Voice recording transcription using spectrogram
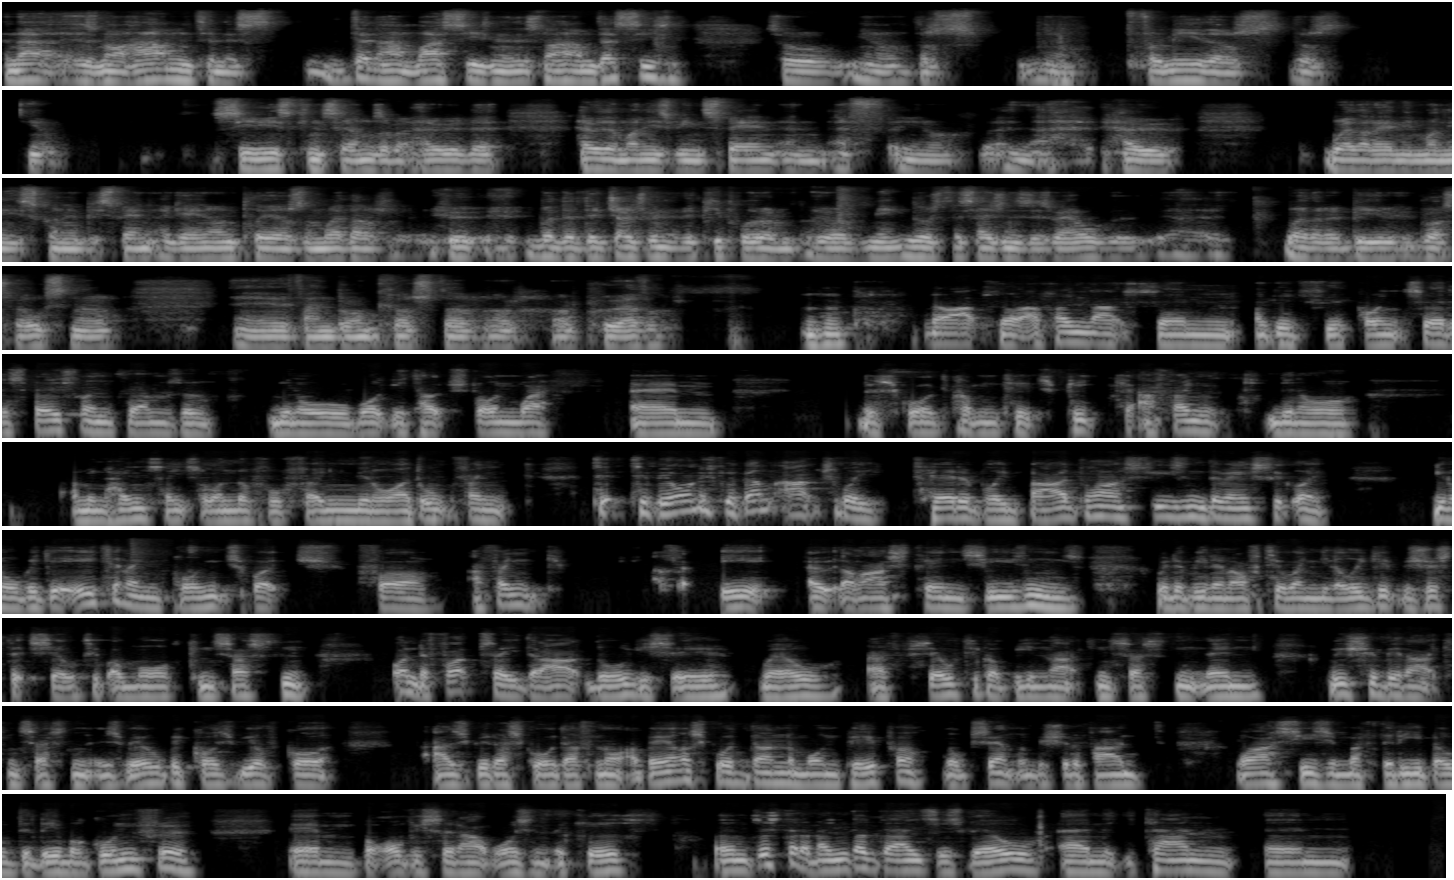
And that has not happened, and it's it didn't happen last season, and it's not happened this season. So you know, there's you know, for me, there's there's you know serious concerns about how the how the money's been spent and if you know and how whether any money is going to be spent again on players and whether who, whether the judgment of the people who are, who are making those decisions as well, uh, whether it be Ross Wilson or uh, Van Bronckhorst or, or, or whoever. Mm-hmm. No, absolutely. I think that's um, a good few points there, especially in terms of you know what you touched on with um, the squad coming to its peak. I think you know I mean, hindsight's a wonderful thing. You know, I don't think, t- to be honest, we weren't actually terribly bad last season domestically. You know, we get 89 points, which for, I think, eight out of the last 10 seasons would have been enough to win the league. It was just that Celtic were more consistent. On the flip side of that, though, you say, well, if Celtic are being that consistent, then we should be that consistent as well because we've got as good a squad, if not a better squad than them on paper. Well, certainly we should have had last season with the rebuild that they were going through, um, but obviously that wasn't the case. Um, just a reminder, guys, as well, um, that you can um,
